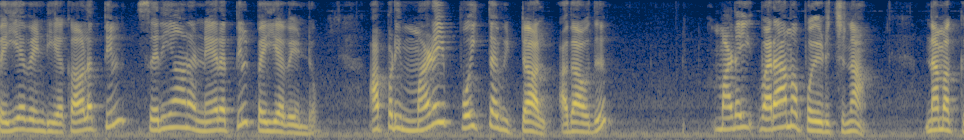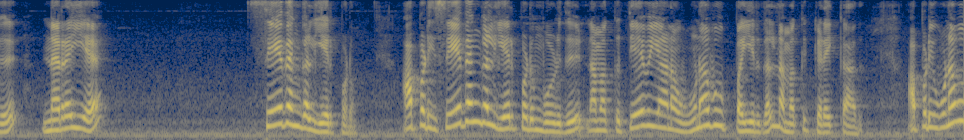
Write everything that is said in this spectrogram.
பெய்ய வேண்டிய காலத்தில் சரியான நேரத்தில் பெய்ய வேண்டும். அப்படி மழை பொய்த்து விட்டால் அதாவது மழை வராமல் போயிடுச்சுன்னா நமக்கு நிறைய சேதங்கள் ஏற்படும். அப்படி சேதங்கள் ஏற்படும் பொழுது நமக்கு தேவையான உணவு பயிர்கள் நமக்கு கிடைக்காது. அப்படி உணவு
